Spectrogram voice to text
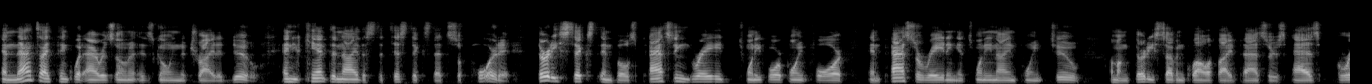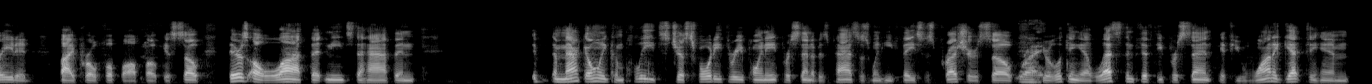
and that's I think what Arizona is going to try to do. And you can't deny the statistics that support it. 36th in both passing grade, 24.4, and passer rating at 29.2 among 37 qualified passers as graded by Pro Football Focus. So there's a lot that needs to happen Mac only completes just 43.8% of his passes when he faces pressure. So right. you're looking at less than 50%. If you want to get to him,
